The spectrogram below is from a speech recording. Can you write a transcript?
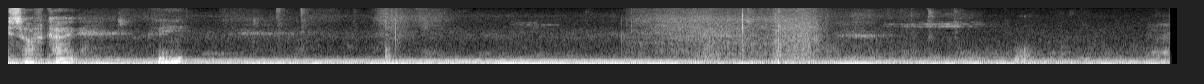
Soft coat. See?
